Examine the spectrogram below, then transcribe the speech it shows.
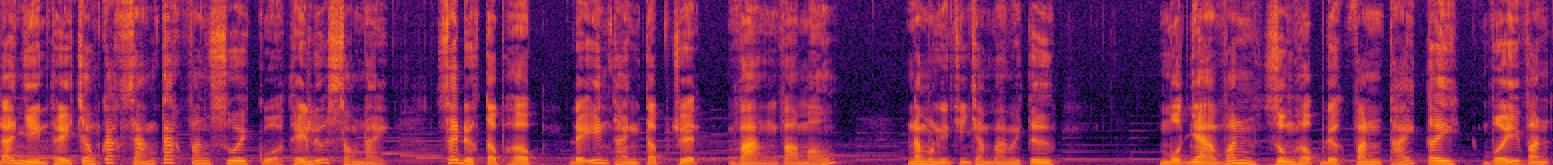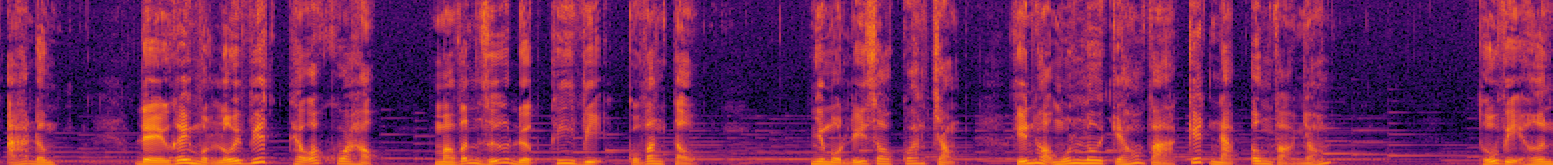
đã nhìn thấy trong các sáng tác văn xuôi của thế lữ sau này sẽ được tập hợp để in thành tập truyện Vàng và Máu năm 1934. Một nhà văn dung hợp được văn Thái Tây với văn Á Đông để gây một lối viết theo óc khoa học mà vẫn giữ được thi vị của văn tàu. Như một lý do quan trọng khiến họ muốn lôi kéo và kết nạp ông vào nhóm. Thú vị hơn,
